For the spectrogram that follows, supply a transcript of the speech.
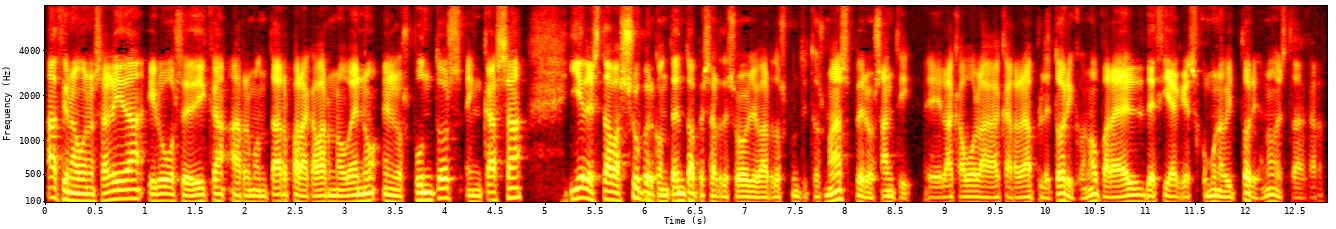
hace una buena salida y luego se dedica a remontar para acabar noveno en los puntos en casa. Y él estaba súper contento a pesar de solo llevar dos puntitos más, pero Santi, él acabó la carrera pletórico, ¿no? Para él decía que es como una victoria, ¿no? Esta carrera.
